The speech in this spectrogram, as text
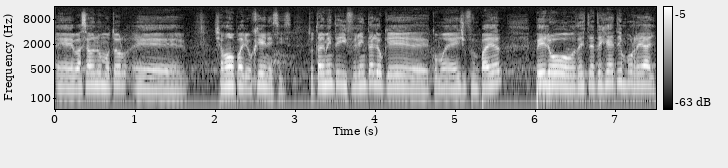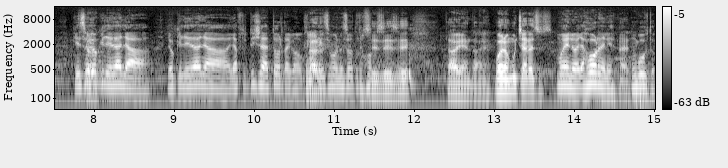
eh, basado en un motor eh, llamado Paleogénesis, totalmente diferente a lo que es como es Age of Empire, pero de estrategia de tiempo real, que eso Claro. es lo que le da la, lo que le da la, la frutilla a la torta, como, Claro. le decimos nosotros. Sí, sí, sí. Está bien, está bien. Bueno, muchas gracias. Bueno, a las órdenes, un gusto.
